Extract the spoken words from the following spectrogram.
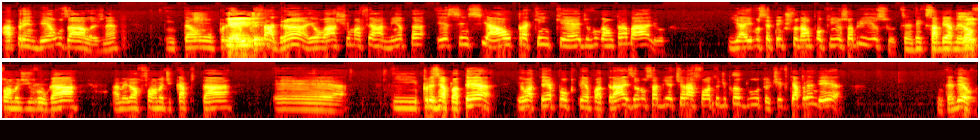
aprender a usá-las, né? Então, por exemplo, o Instagram eu acho uma ferramenta essencial para quem quer divulgar um trabalho. E aí você tem que estudar um pouquinho sobre isso. Você tem que saber a melhor Sim. forma de divulgar, a melhor forma de captar. É... E, por exemplo, até eu até pouco tempo atrás eu não sabia tirar foto de produto, eu tive que aprender. Entendeu?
